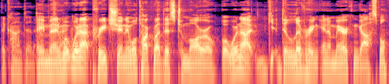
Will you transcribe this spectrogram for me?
the content. Amen. The we're not preaching, and we'll talk about this tomorrow, but we're not delivering an American gospel.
